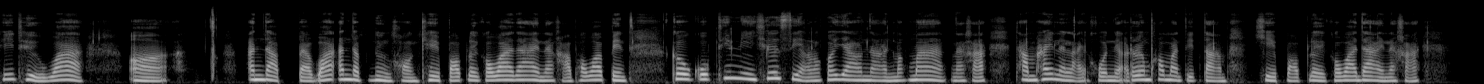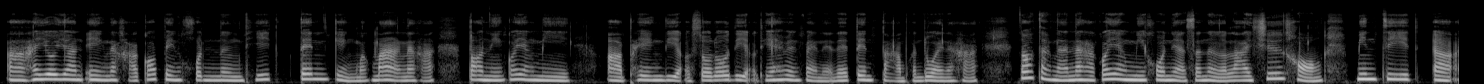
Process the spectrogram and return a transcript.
ที่ถือว่าอ่าอันดับแบบว่าอันดับหนึ่งของ K-POP เลยก็ว่าได้นะคะ เพราะว่าเป็นเกิร์ลกรุ๊ปที่มีชื่อเสียงแล้วก็ยาวนานมากๆนะคะทำให้หลายๆ คนเนี่ยเริ่มเข้ามาติดตาม K-POP เลยก็ว่าได้นะคะอ่าฮโยยอนเองนะคะ ก็เป็นคนหนึ่งที่ เต้นเก่งมากๆนะคะ ตอนนี้ก็ยังมีเพลงเดี่ยวโซโล่เดี่ยวที่ให้แฟนๆเนี่ยได้เต้นตามกันด้วยนะคะ นอกจากนั้นนะคะก็ยังมีคนเนี่ยเสนอรายชื่อของมินจีอ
